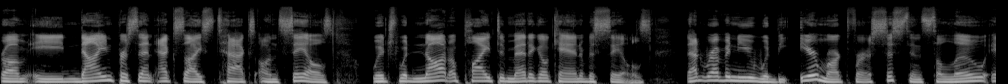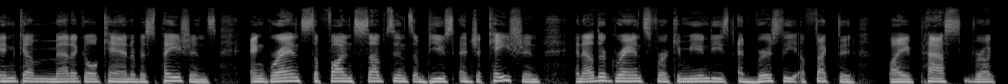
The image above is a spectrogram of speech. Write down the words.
from a 9% excise tax on sales, which would not apply to medical cannabis sales. That revenue would be earmarked for assistance to low income medical cannabis patients and grants to fund substance abuse education and other grants for communities adversely affected by past drug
